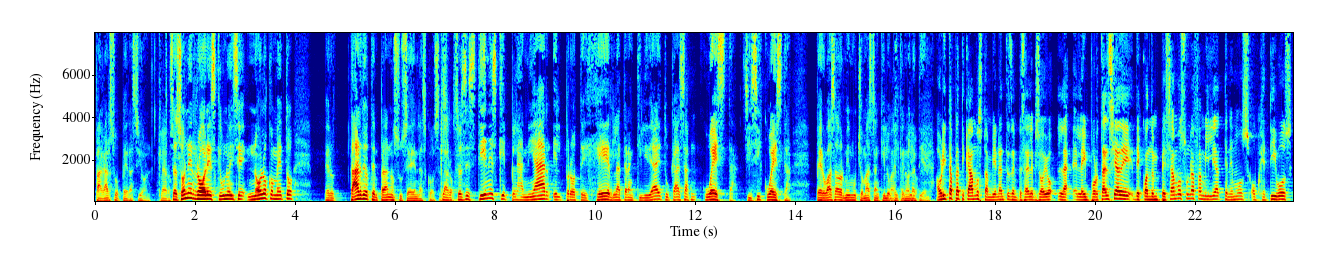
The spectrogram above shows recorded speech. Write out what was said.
pagar su operación. Claro. O sea, son errores que uno dice, no lo cometo, pero tarde o temprano suceden las cosas. Claro. Entonces tienes que planear el proteger la tranquilidad de tu casa cuesta, sí sí cuesta, pero vas a dormir mucho más tranquilo que el que no la tiene. Ahorita platicábamos también antes de empezar el episodio la, importancia de, de, cuando empezamos una familia tenemos objetivos,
